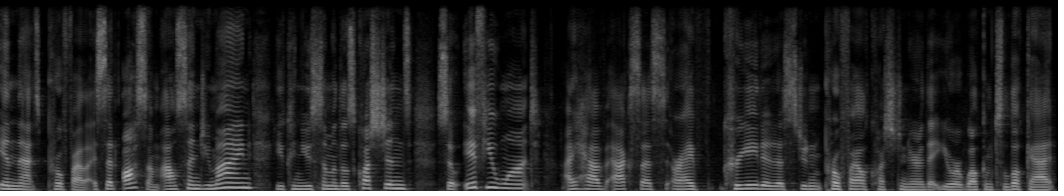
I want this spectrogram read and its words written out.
in that profile. I said, awesome, I'll send you mine. You can use some of those questions. So if you want, I have access, or I've created a student profile questionnaire that you are welcome to look at.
